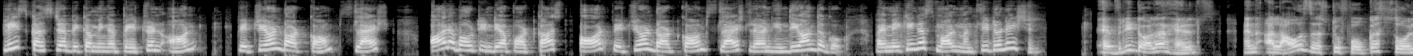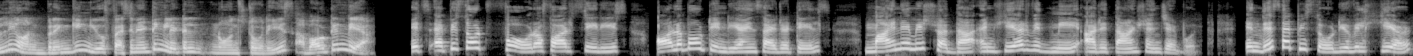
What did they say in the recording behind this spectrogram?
please consider becoming a patron on patreon.com slash all about India podcast or patreon.com slash learn Hindi on the go by making a small monthly donation. Every dollar helps and allows us to focus solely on bringing you fascinating little known stories about India. It's episode 4 of our series All About India Insider Tales. My name is Shraddha and here with me are Ritansh and Jaybodh. In this episode, you will hear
